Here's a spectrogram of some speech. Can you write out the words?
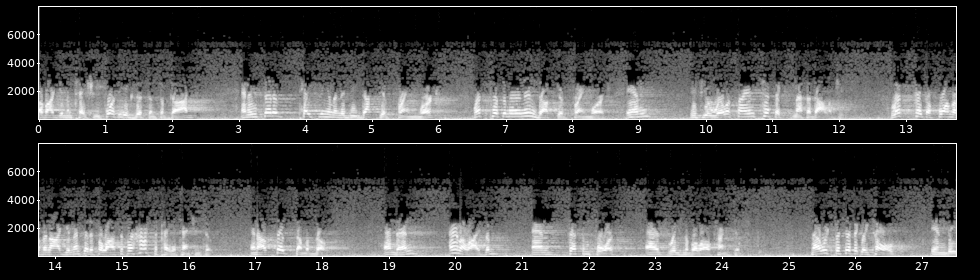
of argumentation for the existence of God. And instead of placing them in the deductive framework, let's put them in an inductive framework, in, if you will, a scientific methodology. Let's take a form of an argument that a philosopher has to pay attention to. And I'll state some of those. And then analyze them and set them forth as reasonable alternatives. Now, we're specifically told in the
